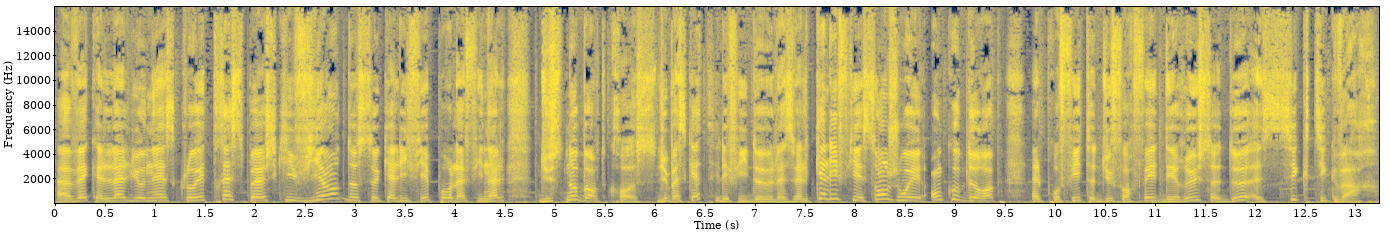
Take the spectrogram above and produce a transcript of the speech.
avec la lyonnaise Chloé Trespech qui vient de se qualifier pour la finale du snowboard cross. Du basket, les filles de Lasvel qualifiées sans jouer en Coupe d'Europe, elles profitent du forfait des Russes de Siktikvar.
